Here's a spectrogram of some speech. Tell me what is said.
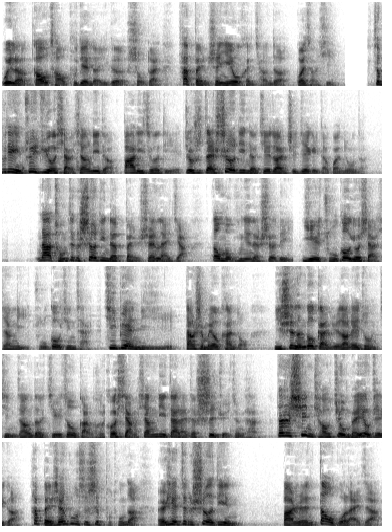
为了高潮铺垫的一个手段，它本身也有很强的观赏性。这部电影最具有想象力的《巴黎折叠》，就是在设定的阶段直接给到观众的。那从这个设定的本身来讲，《盗梦空间》的设定也足够有想象力，足够精彩。即便你当时没有看懂，你是能够感觉到那种紧张的节奏感和和想象力带来的视觉震撼。但是《信条》就没有这个，它本身故事是普通的，而且这个设定把人倒过来，这样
